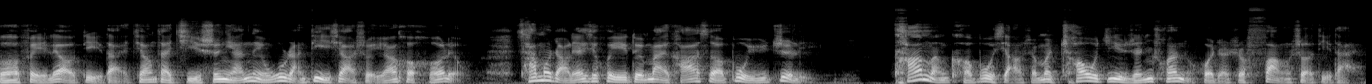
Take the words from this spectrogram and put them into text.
核废料地带将在几十年内污染地下水源和河流。参谋长联席会议对麦克阿瑟不予置理，他们可不想什么超级仁川或者是放射地带。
